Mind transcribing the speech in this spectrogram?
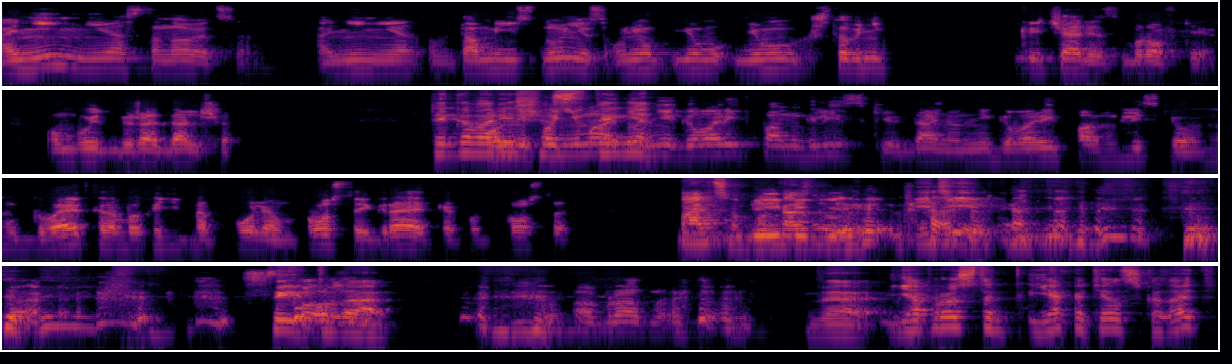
Они не остановятся. Они не... Там есть Нунис, у него, ему, ему, чтобы не кричали с бровки, он будет бежать дальше. Ты Он говоришь, не что понимает, ты он не говорит по-английски, Дань, он не говорит по-английски, он ему говорит, когда выходить на поле, он просто играет, как вот просто... пальцем бей, показывают. беги. Иди. Сложно. туда. Обратно. Да, я просто, я хотел сказать,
